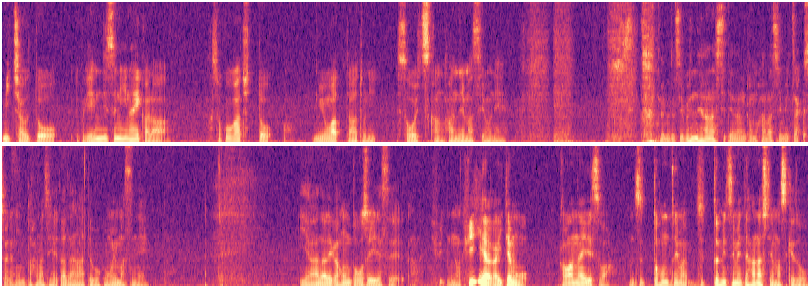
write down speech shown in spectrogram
見ちゃうと、やっぱ現実にいないから、そこがちょっと見終わった後に喪失感感じますよね。なんか自分で話しててなんかもう話めちゃくちゃで本当話下手だなって僕思いますね。いやー誰か本当欲しいです。フィギュアがいても変わんないですわ。ずっと本当今ずっと見つめて話してますけど、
